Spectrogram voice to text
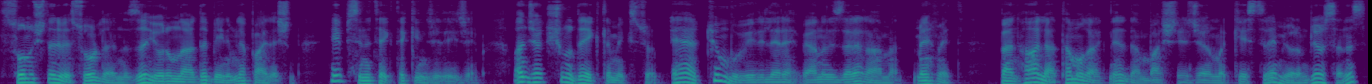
Sonuçları ve sorularınızı yorumlarda benimle paylaşın. Hepsini tek tek inceleyeceğim. Ancak şunu da eklemek istiyorum. Eğer tüm bu verilere ve analizlere rağmen Mehmet ben hala tam olarak nereden başlayacağımı kestiremiyorum diyorsanız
